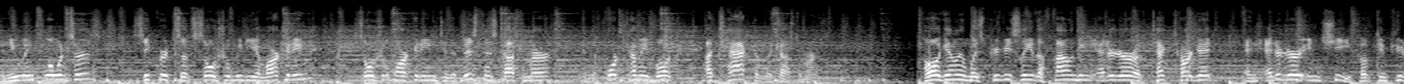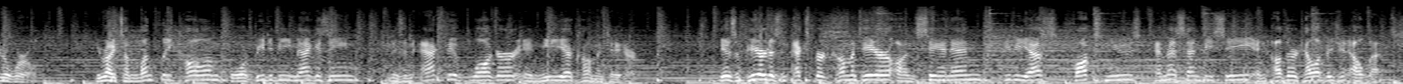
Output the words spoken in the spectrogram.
The New Influencers, Secrets of Social Media Marketing, Social Marketing to the Business Customer, and the forthcoming book, Attack of the Customers. Paul Gillin was previously the founding editor of TechTarget and editor in chief of Computerworld. He writes a monthly column for BtoB Magazine and is an active blogger and media commentator. He has appeared as an expert commentator on CNN, PBS, Fox News, MSNBC, and other television outlets.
